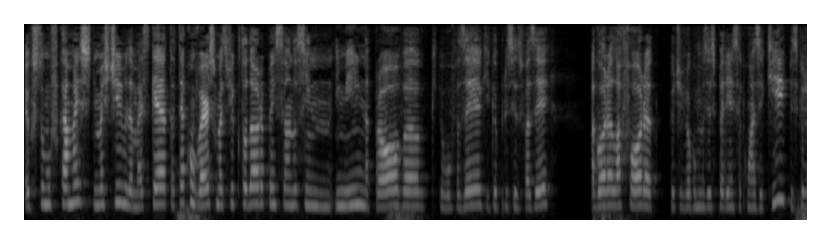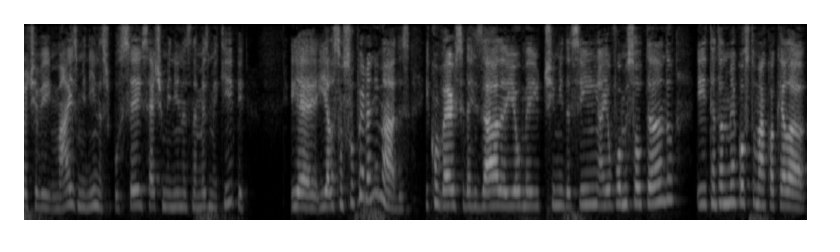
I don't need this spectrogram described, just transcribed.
eu costumo ficar mais, mais tímida, mais quieta, até converso, mas fico toda hora pensando assim em mim, na prova, o que, que eu vou fazer, o que, que eu preciso fazer. Agora lá fora, eu tive algumas experiências com as equipes, que eu já tive mais meninas, tipo seis, sete meninas na mesma equipe. E, é, e elas são super animadas. E conversa e dá risada, e eu meio tímida assim. Aí eu vou me soltando e tentando me acostumar com aquela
